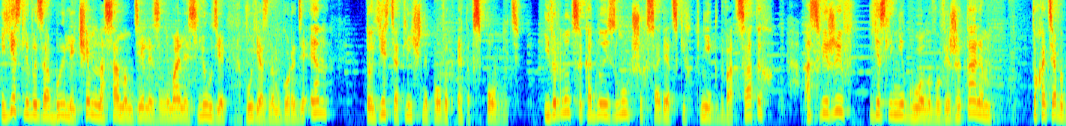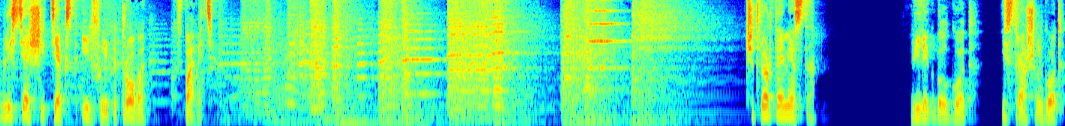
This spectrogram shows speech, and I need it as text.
и если вы забыли, чем на самом деле занимались люди в уездном городе Н, то есть отличный повод это вспомнить. И вернуться к одной из лучших советских книг 20-х, освежив, если не голову вежеталем, то хотя бы блестящий текст Ильфа и Петрова в памяти. Четвертое место. Велик был год и страшен год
